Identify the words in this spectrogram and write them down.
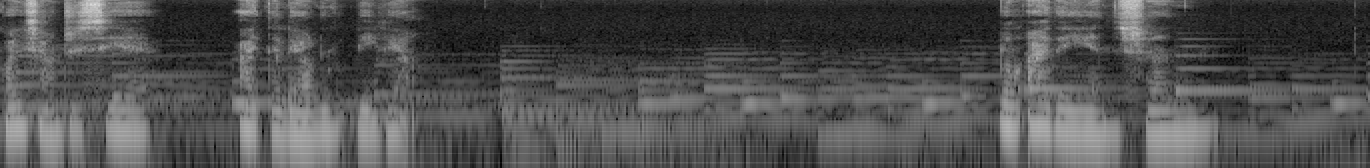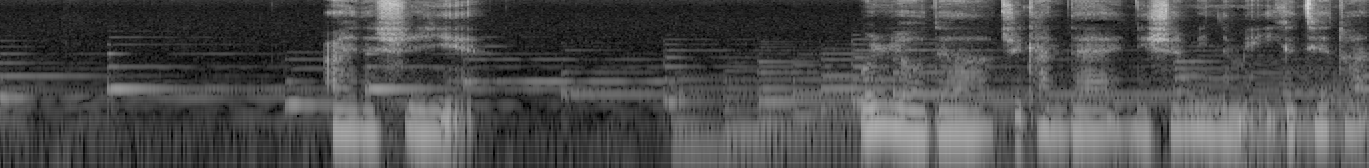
观想这些爱的疗愈力量，用爱的眼神、爱的视野，温柔的去看待你生命的每一个阶段，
